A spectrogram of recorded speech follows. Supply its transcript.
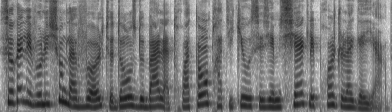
serait l'évolution de la volte, danse de bal à trois temps pratiquée au XVIe siècle et proche de la gaillarde.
